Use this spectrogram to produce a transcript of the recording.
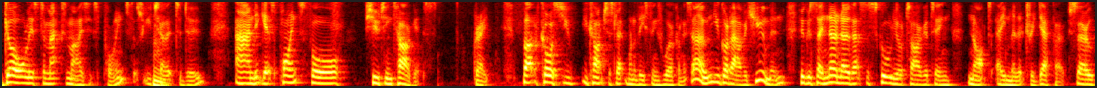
goal is to maximize its points. That's what you tell it to do. And it gets points for shooting targets. Great. But of course, you, you can't just let one of these things work on its own. You've got to have a human who can say, no, no, that's a school you're targeting, not a military depot. So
